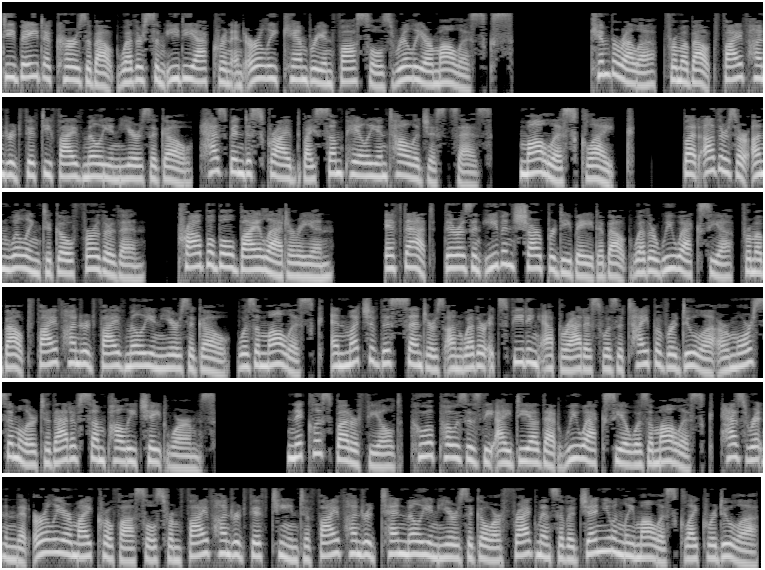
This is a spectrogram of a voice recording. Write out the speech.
Debate occurs about whether some Ediacaran and early Cambrian fossils really are mollusks. Kimberella, from about 555 million years ago, has been described by some paleontologists as mollusk-like, but others are unwilling to go further than probable bilaterian. If that, there is an even sharper debate about whether Wiwaxia, from about 505 million years ago, was a mollusk, and much of this centers on whether its feeding apparatus was a type of radula or more similar to that of some polychaete worms. Nicholas Butterfield, who opposes the idea that Wiwaxia was a mollusk, has written that earlier microfossils from 515 to 510 million years ago are fragments of a genuinely mollusk-like radula.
